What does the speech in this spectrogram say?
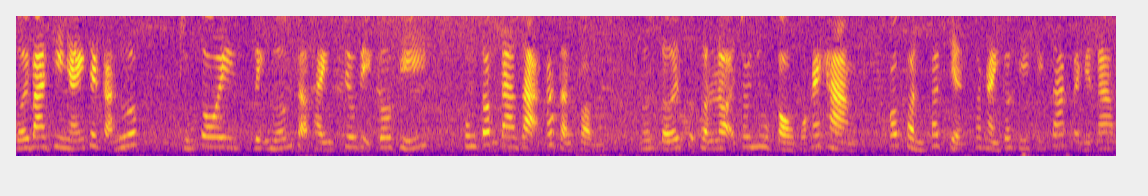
Với ba chi nhánh trên cả nước, chúng tôi định hướng trở thành siêu thị cơ khí, cung cấp đa dạng các sản phẩm hướng tới sự thuận lợi cho nhu cầu của khách hàng, góp phần phát triển cho ngành cơ khí chính xác tại Việt Nam.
